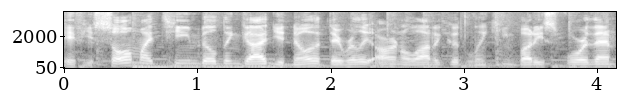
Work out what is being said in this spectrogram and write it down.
If you saw my team building guide, you'd know that there really aren't a lot of good linking buddies for them.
